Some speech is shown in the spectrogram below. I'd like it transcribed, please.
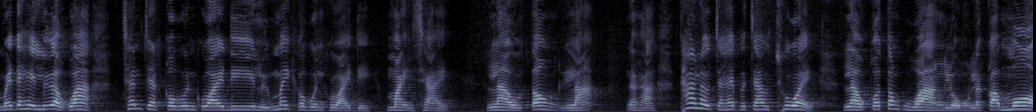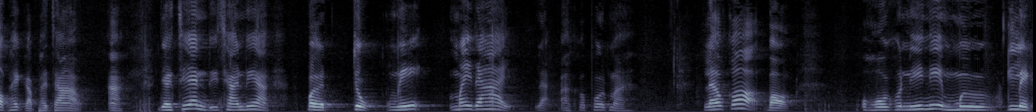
ไม่ได้ให้เลือกว่า ฉันจะกระวนกระวายดี หรือไม่กระวนกระวายดี ไม่ใช่ เราต้องละนะคะ ถ้าเราจะให้พระเจ้าช่วย เราก็ต้องวางลงแล้วก็มอบให้กับพระเจ้าอะอย่างเช่น ดิฉันเนี่ยเปิดจุกนี้ไม่ได้และะก็พูดมา แล้วก็บอกโอ้โหคนนี้นี่มือเหล็ก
